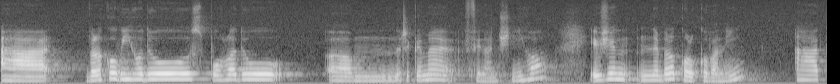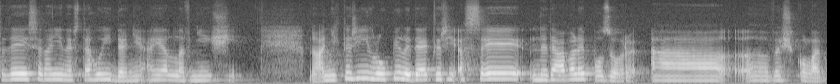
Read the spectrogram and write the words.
a velkou výhodu z pohledu, um, řekněme, finančního je, že nebyl kolkovaný a tedy se na ní nevztahují daně a je levnější. No a někteří hloupí lidé, kteří asi nedávali pozor a uh, ve škole,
